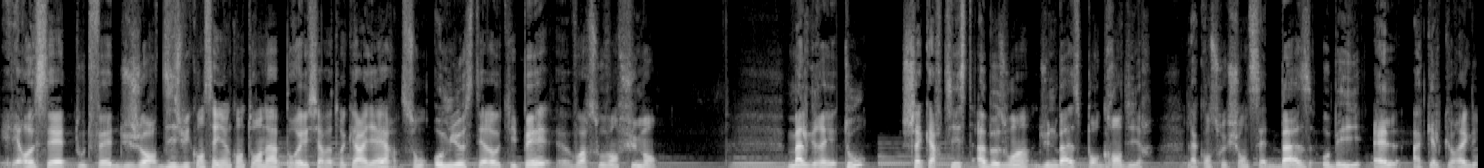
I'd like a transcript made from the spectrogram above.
et les recettes toutes faites du genre 18 conseils incontournables pour réussir votre carrière sont au mieux stéréotypées, voire souvent fumants. Malgré tout, chaque artiste a besoin d'une base pour grandir. La construction de cette base obéit, elle, à quelques règles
